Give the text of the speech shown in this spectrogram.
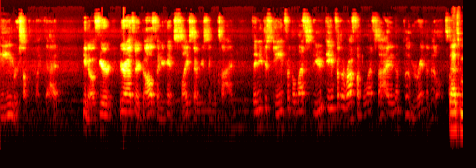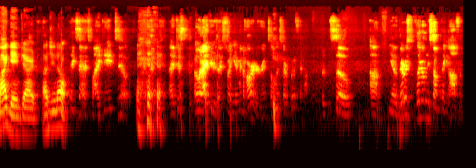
aim or something like that. You know, if you're you're out there golfing, you're getting sliced every single time then you just aim for the left, you aim for the rough on the left side, and then boom, you're right in the middle. So That's my game, Jared. How'd you know? Exactly, it's my game too. I just what I do is I swing even harder until I start whiffing on it. But so, um, you know, there was clearly something off of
